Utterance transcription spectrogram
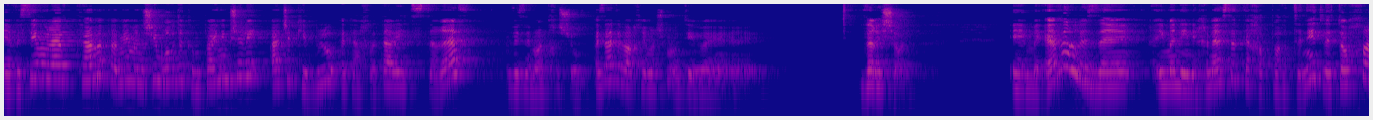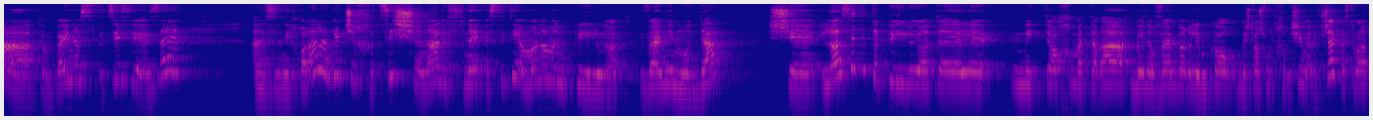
אה, ושימו לב כמה פעמים אנשים ראו את הקמפיינים שלי עד שקיבלו את ההחלטה להצטרף וזה מאוד חשוב. אז זה הדבר הכי משמעותי ו... וראשון מעבר לזה אם אני נכנסת ככה פרטנית לתוך הקמפיין הספציפי הזה אז אני יכולה להגיד שחצי שנה לפני עשיתי המון המון פעילויות ואני מודה שלא עשיתי את הפעילויות האלה מתוך מטרה בנובמבר למכור ב-350 אלף שקל, זאת אומרת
